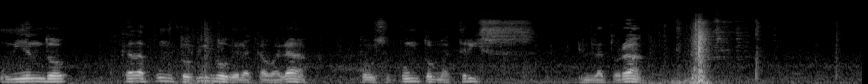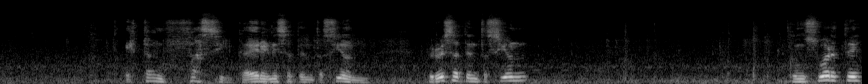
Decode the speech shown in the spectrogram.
uniendo cada punto vivo de la Kabbalah con su punto matriz en la Torá, es tan fácil caer en esa tentación, pero esa tentación, con suerte,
